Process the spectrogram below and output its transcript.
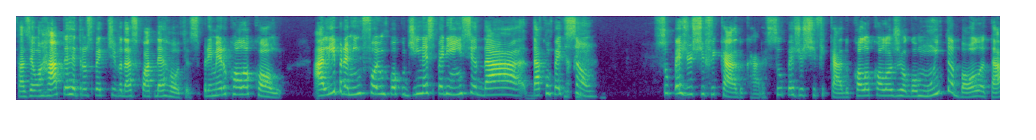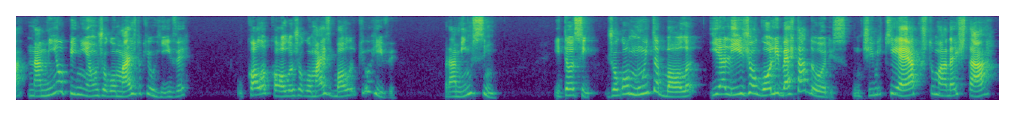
fazer uma rápida retrospectiva das quatro derrotas. Primeiro, Colo-Colo. Ali, para mim, foi um pouco de inexperiência da, da competição. Super justificado, cara. Super justificado. Colo-Colo jogou muita bola, tá? Na minha opinião, jogou mais do que o River. O Colo-Colo jogou mais bola do que o River. Para mim, sim. Então, assim, jogou muita bola e ali jogou Libertadores, um time que é acostumado a estar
